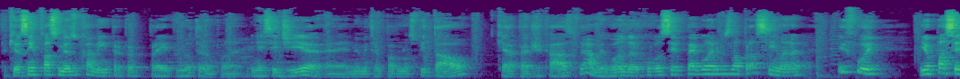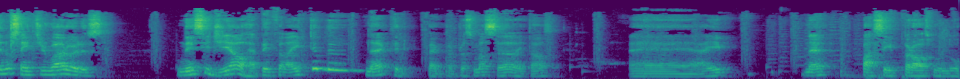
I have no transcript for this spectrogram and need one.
Porque eu sempre faço o mesmo caminho pra, pra, pra ir pro meu trampo, né? E nesse dia, é, minha mãe trampava no hospital, que era perto de casa. Falei, ah, mas eu vou andando com você, pego o ônibus lá pra cima, né? E fui. E eu passei no centro de Guarulhos. Nesse dia, o Rapping foi lá e... Né? Que ele pega pra aproximação e tal. É, aí, né? Passei próximo do,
